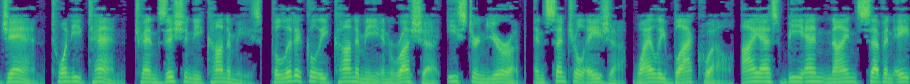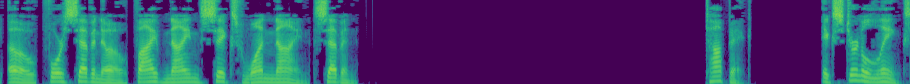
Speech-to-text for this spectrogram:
Jan 2010, Transition Economies, Political Economy in Russia, Eastern Europe, and Central Asia, Wiley-Blackwell, ISBN 978-0-470-59619-7 External links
